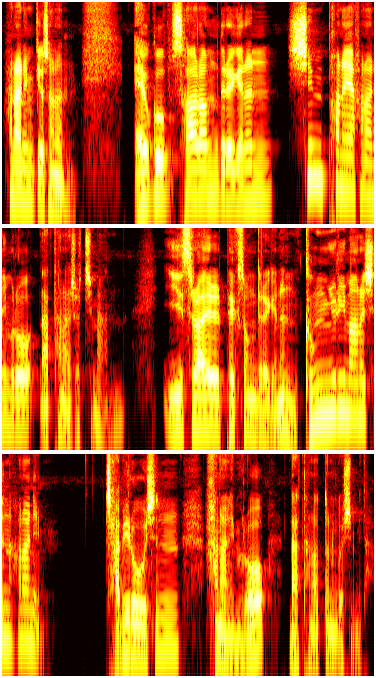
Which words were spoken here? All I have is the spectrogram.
하나님께서는 애굽 사람들에게는 심판의 하나님으로 나타나셨지만 이스라엘 백성들에게는 극률이 많으신 하나님, 자비로우신 하나님으로 나타났던 것입니다.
